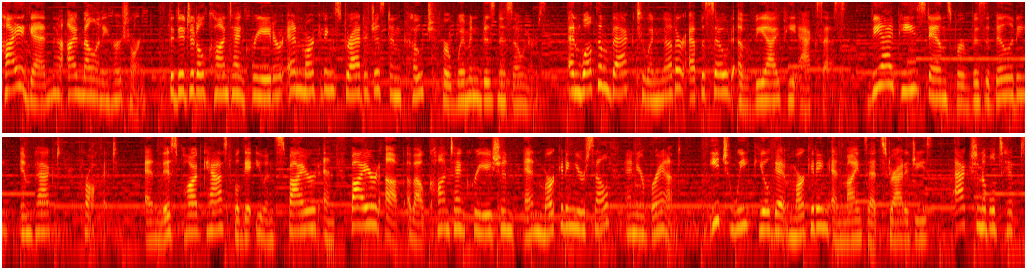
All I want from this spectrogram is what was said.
Hi again, I'm Melanie Hirschhorn, the digital content creator and marketing strategist and coach for women business owners. And welcome back to another episode of VIP Access. VIP stands for Visibility, Impact, Profit. And this podcast will get you inspired and fired up about content creation and marketing yourself and your brand. Each week, you'll get marketing and mindset strategies, actionable tips,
